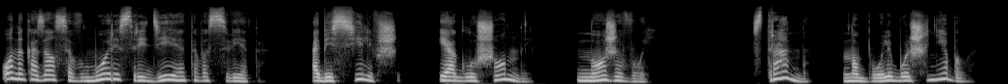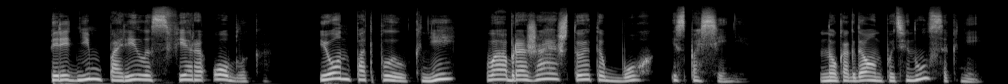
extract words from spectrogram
он оказался в море среди этого света, обессилевший и оглушенный, но живой. Странно, но боли больше не было. Перед ним парила сфера облака, и он подплыл к ней, воображая, что это Бог и спасение. Но когда он потянулся к ней,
